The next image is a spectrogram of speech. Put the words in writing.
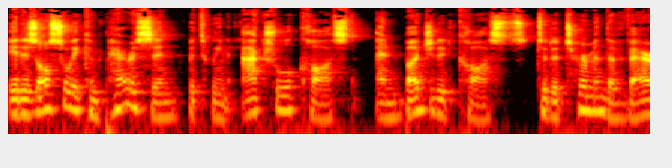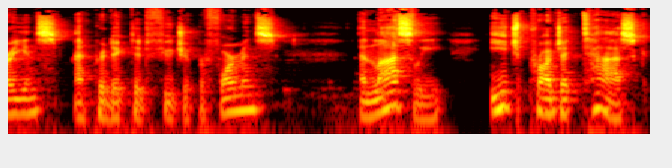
It is also a comparison between actual cost and budgeted costs to determine the variance and predicted future performance. And lastly, each project task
